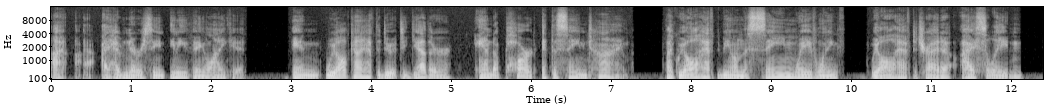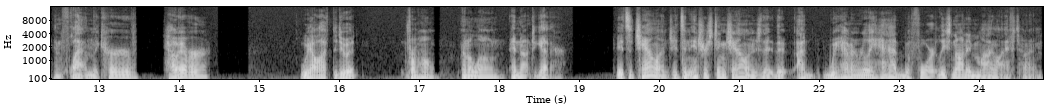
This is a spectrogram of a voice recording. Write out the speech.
I I have never seen anything like it, and we all kind of have to do it together and apart at the same time. Like we all have to be on the same wavelength. We all have to try to isolate and, and flatten the curve. However, we all have to do it from home and alone and not together. It's a challenge. It's an interesting challenge that, that I, we haven't really had before, at least not in my lifetime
